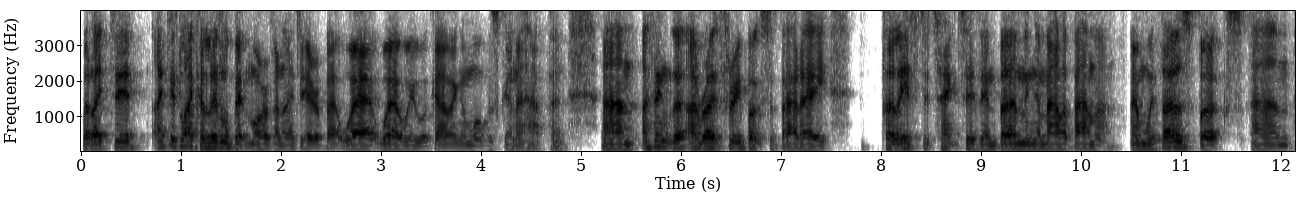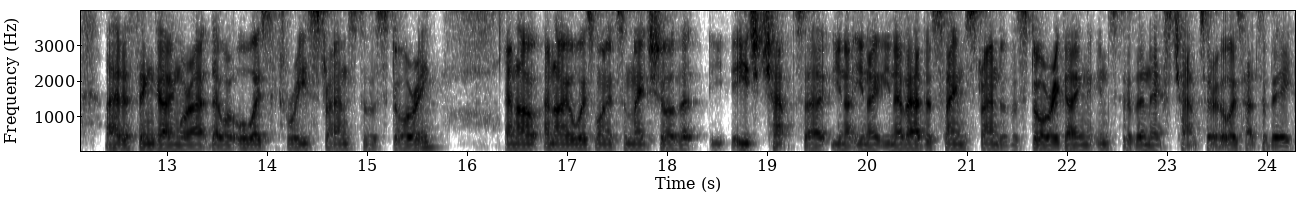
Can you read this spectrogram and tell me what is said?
but I did I did like a little bit more of an idea about where where we were going and what was going to happen. Um, I think that I wrote three books about a police detective in Birmingham, Alabama, and with those books, um, I had a thing going where I, there were always three strands to the story and I and I always wanted to make sure that each chapter, you know, you know, you never had the same strand of the story going into the next chapter. It always had to be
